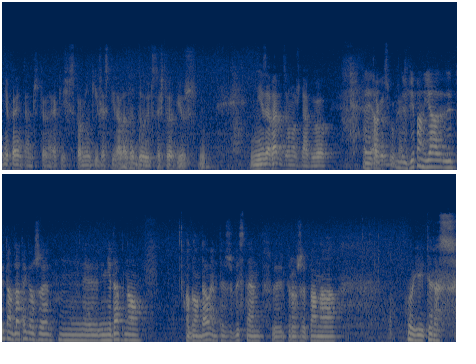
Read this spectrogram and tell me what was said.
Nie pamiętam, czy to jakieś wspominki festiwalowe były, czy coś to już nie za bardzo można było E, tego słuchać. Wie pan, ja y, pytam dlatego, że mm, y, niedawno oglądałem też występ, y, proszę pana, ojej, teraz y,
